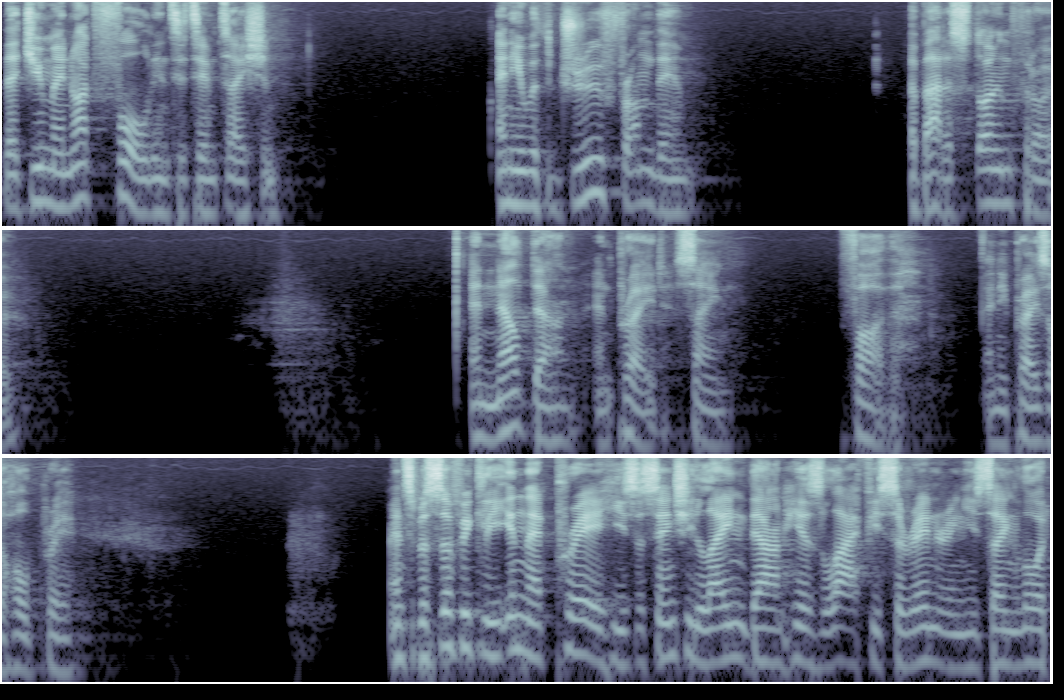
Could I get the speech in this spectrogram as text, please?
that you may not fall into temptation. And he withdrew from them about a stone throw and knelt down and prayed, saying, Father. And he prays a whole prayer. And specifically in that prayer, he's essentially laying down his life. He's surrendering. He's saying, Lord,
